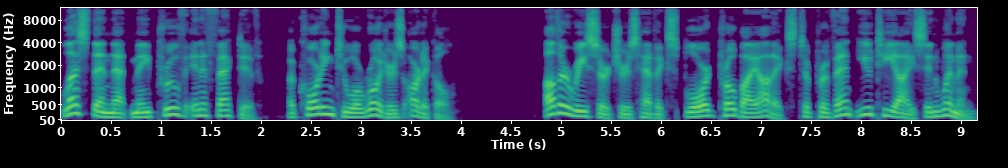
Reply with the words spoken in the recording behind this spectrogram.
Less than that may prove ineffective, according to a Reuters article. Other researchers have explored probiotics to prevent UTIs in women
